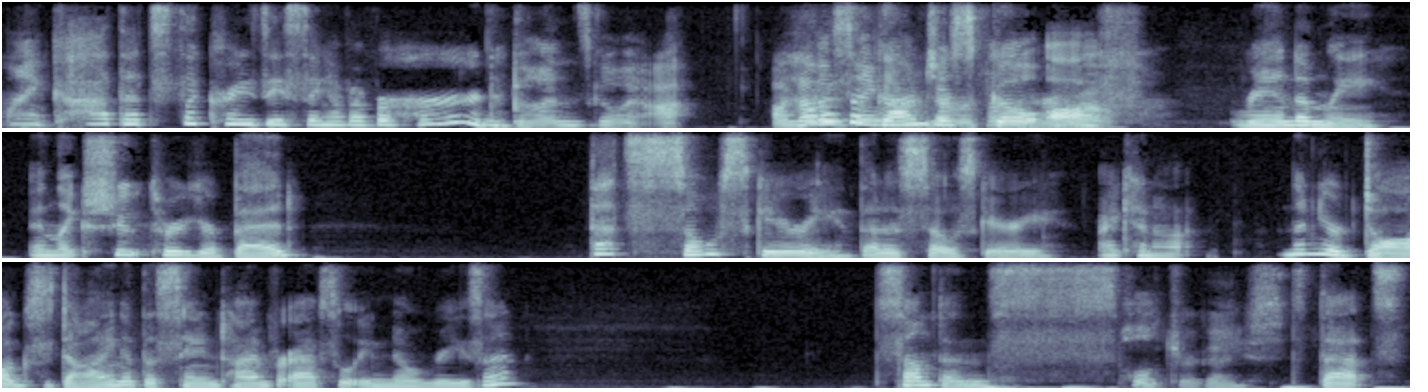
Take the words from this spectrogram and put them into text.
My God, that's the craziest thing I've ever heard. Guns going. I, How another does a gun I've just go heard about. off randomly and like shoot through your bed? That's so scary. That is so scary. I cannot. And then your dog's dying at the same time for absolutely no reason. Something's Poltergeist. that's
